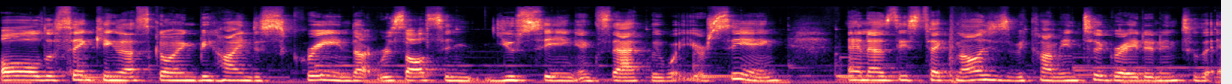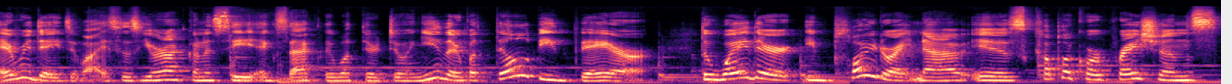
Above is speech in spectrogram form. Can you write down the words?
all the thinking that's going behind the screen that results in you seeing exactly what you're seeing. And as these technologies become integrated into the everyday devices, you're not going to see exactly what they're doing either, but they'll be there. The way they're employed right now is a couple of corporations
